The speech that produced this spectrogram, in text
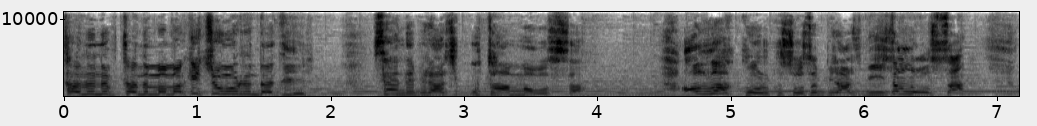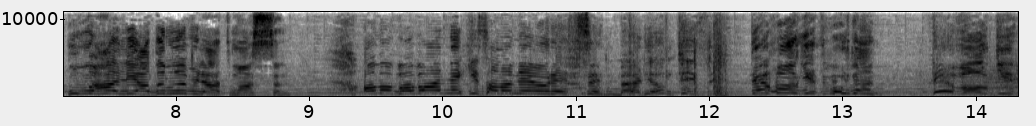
Tanınıp tanınmamak hiç umurunda değil. Sen de birazcık utanma olsa. Allah korkusu olsa, biraz vicdan olsa. Bu mahalleye adımını bile atmazsın. Ama babaanne ki sana ne öğretsin? Meryem teyze. Defol git buradan. Defol git.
